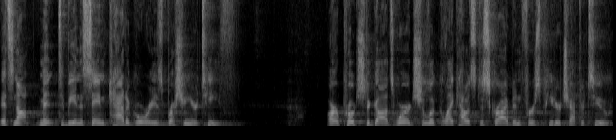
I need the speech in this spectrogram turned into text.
It's not meant to be in the same category as brushing your teeth. Our approach to God's Word should look like how it's described in 1 Peter chapter 2.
